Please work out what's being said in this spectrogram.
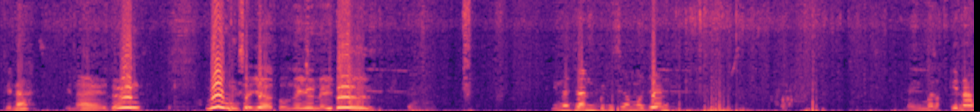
Okay na. Okay na idol. Woo, ang saya ko ngayon idol. Yun na dyan, bilisan mo dyan. May malaki na.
